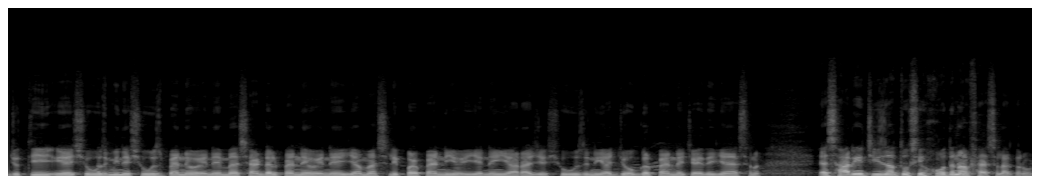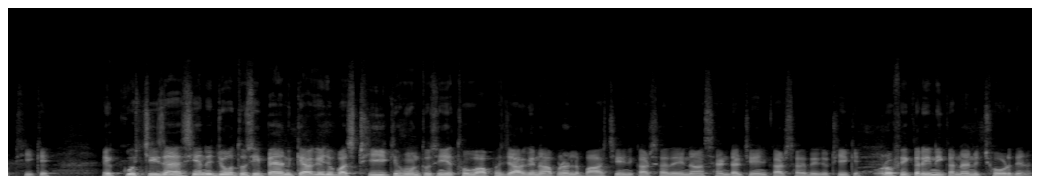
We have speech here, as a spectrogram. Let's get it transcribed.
ਜੁੱਤੀ ਸ਼ੂਜ਼ ਵੀ ਨੇ ਸ਼ੂਜ਼ ਪਹਿਨੇ ਹੋਏ ਨੇ, ਮੈਂ ਸੈਂਡਲ ਪਹਿਨੇ ਹੋਏ ਨੇ ਜਾਂ ਮੈਂ ਸਲੀਪਰ ਪਹਿਨੀ ਹੋਈ ਹੈ, ਨਹੀਂ ਯਾਰ, ਅੱਜ ਸ਼ੂਜ਼ ਨਹੀਂ, ਅੱਜ ਜੋਗਰ ਪਹਿਨਣੇ ਚਾਹੀਦੇ ਜਾਂ ਇਸ ਇਹ ਸਾਰੀਆਂ ਚੀਜ਼ਾਂ ਤੁਸੀਂ ਖੁਦ ਨਾਲ ਫੈਸਲਾ ਕਰੋ, ਠੀਕ ਹੈ। ਇਹ ਕੁਝ ਚੀਜ਼ਾਂ ਐਸੀਆਂ ਨੇ ਜੋ ਤੁਸੀਂ ਪਹਿਨ ਕੇ ਆਗੇ ਜੋ ਬਸ ਠੀਕ ਹੈ। ਹੁਣ ਤੁਸੀਂ ਇੱਥੋਂ ਵਾਪਸ ਜਾ ਕੇ ਨਾ ਆਪਣਾ ਲਿਬਾਸ ਚੇਂਜ ਕਰ ਸਕਦੇ, ਨਾ ਸੈਂਡਲ ਚੇਂਜ ਕਰ ਸਕਦੇ ਜੋ, ਠੀਕ ਹੈ। ਔਰ ਉਹ ਫਿਕਰ ਹੀ ਨਹੀਂ ਕਰਨਾ, ਇਹਨੂੰ ਛੋੜ ਦੇਣਾ।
